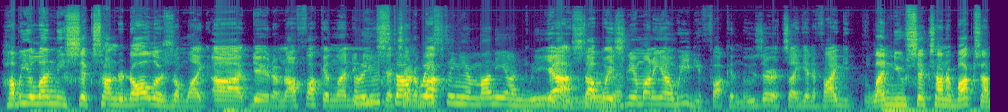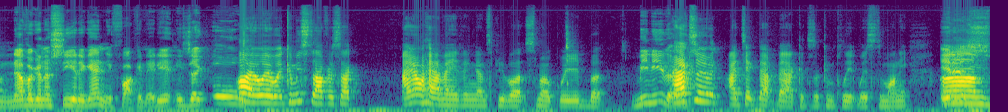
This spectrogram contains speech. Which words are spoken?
How about you lend me six hundred dollars? I'm like, uh, dude, I'm not fucking lending But you you six stop bucks. wasting your money on weed. Yeah, stop loser. wasting your money on weed, you fucking loser. It's like, and if I lend you six hundred bucks, I'm never gonna see it again, you fucking idiot. And he's like, oh, Oh wait, wait, wait. Can we stop for a sec? I don't have anything against people that smoke weed, but me neither. actually, I take that back. It's a complete waste of money. It um, is.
